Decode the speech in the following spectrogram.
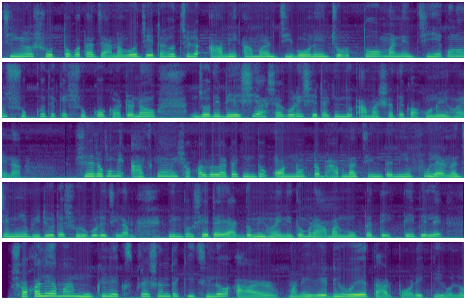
চির সত্য কথা জানাব, যেটা হচ্ছিল আমি আমার জীবনে যত মানে যে কোনো সূক্ষ্ম থেকে সূক্ষ্ম ঘটনাও যদি বেশি আশা করি, সেটা কিন্তু আমার সাথে কখনোই হয় না। সেরকমই আজকে আমি সকালবেলাটা কিন্তু অন্য একটা ভাবনা, চিন্তা নিয়ে ফুল এনার্জি নিয়ে ভিডিওটা শুরু করেছিলাম। কিন্তু সেটা একদমই হয়নি। তোমরা আমার মুখটা দেখতেই পেলে। সকালে আমার মুখের এক্সপ্রেশনটা কি ছিল? আর মানে রেডি হয়ে তারপরে কি হলো?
